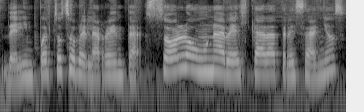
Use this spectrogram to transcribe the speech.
del impuesto sobre la renta solo una vez cada tres años?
